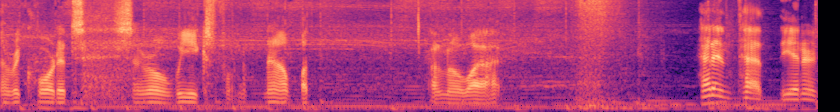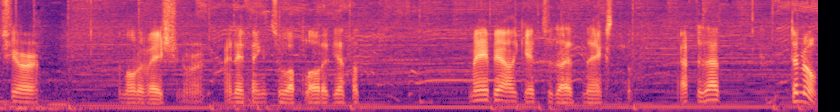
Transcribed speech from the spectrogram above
uh, recorded several weeks from now, but I don't know why I hadn't had the energy or the motivation or anything to upload it yet, but maybe I'll get to that next. But after that, don't know.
